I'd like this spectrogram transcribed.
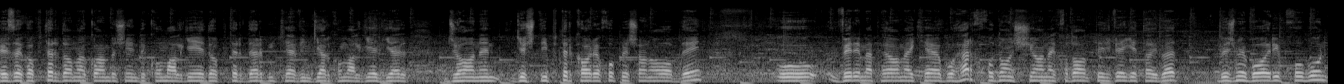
هیزه کاپتر دامه که هم بشین ده کمالگه دا پتر که وینگر کمالگه گل جهانن گشتی پتر کار خوب پیشان آب دین و وری ما پیامه که بو هر خدان شیانه خدان پیوی تایبت بجمه باری خوبون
